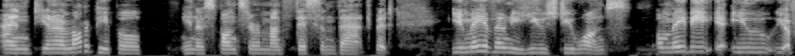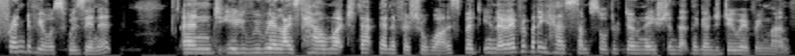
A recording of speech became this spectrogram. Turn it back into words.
And, you know, a lot of people, you know, sponsor a month this and that, but you may have only used you once, or maybe uh, you, a friend of yours was in it and you realized how much that beneficial was but you know everybody has some sort of donation that they're going to do every month.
